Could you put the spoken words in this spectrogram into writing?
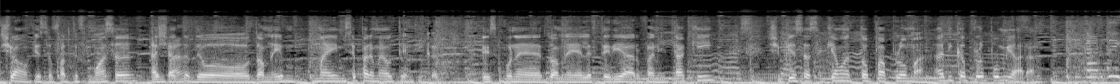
și eu am o piesă foarte frumoasă, Așa. cântată de o doamnă, e mai, mi se pare mai autentică. Îi spune doamnei Elefteria Arvanitaki și piesa se cheamă Topaploma, adică plăpumioara. Η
